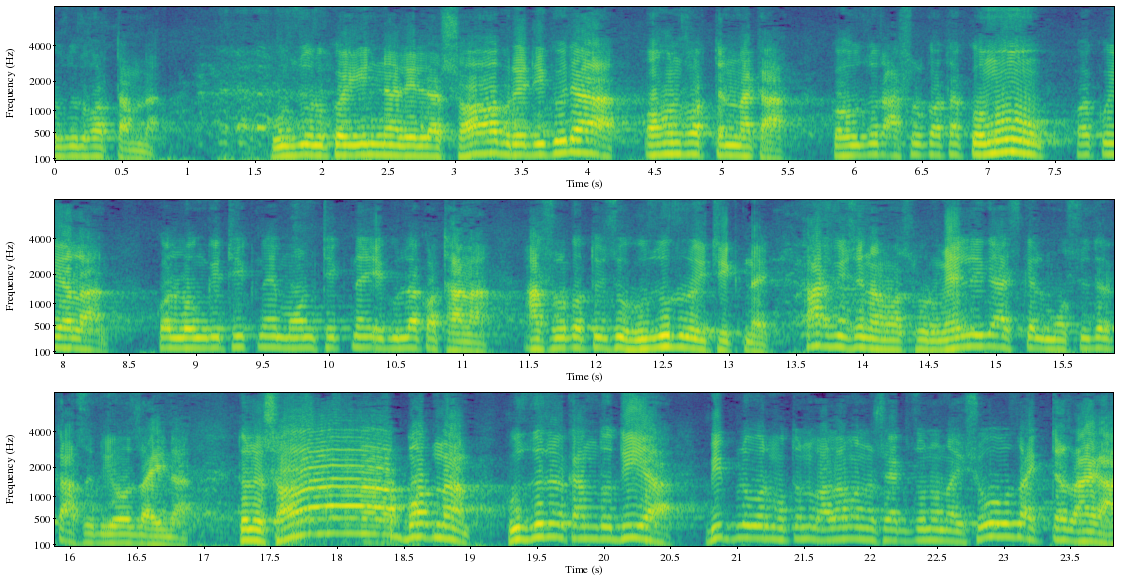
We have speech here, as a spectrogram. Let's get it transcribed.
হুজুর হরতাম না? হুজুর কই, ইন্না লিল্লাহ সব রেডি কইরা অহন পড়তেন না কা? হুজুর, আসল কথা কমু? কয় কই ক লঙ্গি ঠিক নাই, মন ঠিক নাই, এগুলা কথা না। আসল কথা হচ্ছে হুজুর রই ঠিক নাই। কার পিছে নামাজ পড়ুম? এই লিগে আজকাল মসজিদের কাছে দিয়েও যায় না। তাহলে সব বদনাম। হুজুরের কান্দ দিয়া বিপ্লবের মতন ভালো মানুষ একজনও নাই, সোজা একটা জায়গা।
